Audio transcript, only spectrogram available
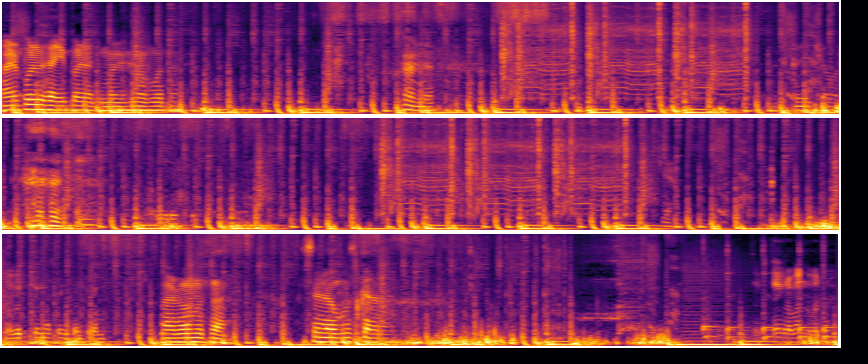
A ver, ponlos ahí para tomar una foto. Anda. Ya. A ver qué más encontramos. Ahora vamos a hacer la búsqueda. Está grabando, ¿verdad?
